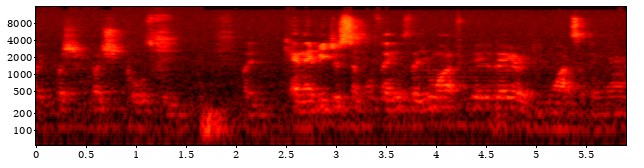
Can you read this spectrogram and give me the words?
like, what should, what should goals be? Like, can they be just simple things that you want from day to day, or do you want something more?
